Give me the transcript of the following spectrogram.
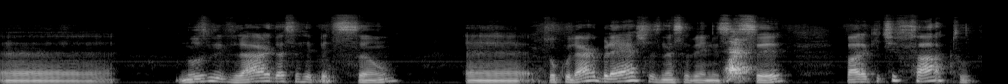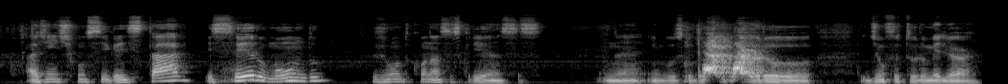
é... nos livrar dessa repetição, é... procurar brechas nessa BNCC para que de fato a gente consiga estar e ser o mundo junto com nossas crianças, né? Em busca de um futuro, de um futuro melhor,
